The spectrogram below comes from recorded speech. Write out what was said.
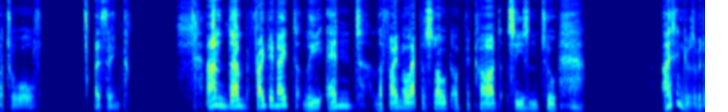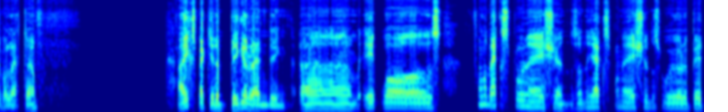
at all, I think. And um, Friday night, the end, the final episode of Picard Season 2. I think it was a bit of a letdown. I expected a bigger ending. Um, it was full of explanations and the explanations were a bit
